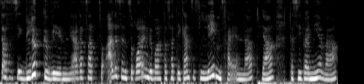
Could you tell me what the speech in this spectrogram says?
das ist ihr Glück gewesen, ja, das hat so alles ins Rollen gebracht, das hat ihr ganzes Leben verändert, ja, dass sie bei mir war.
